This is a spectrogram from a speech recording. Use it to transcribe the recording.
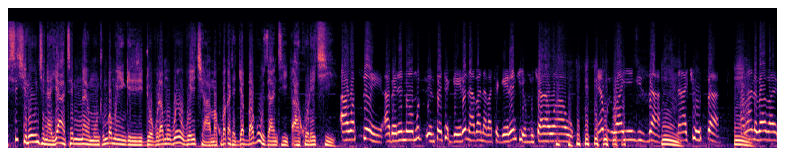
si kirungi naye ate munaye omuntu muba muyingiriridde obulamu bwe obwekyama kuba kati ajja babuuza nti akole ki? Awase abeere n'omu ensi etegeere n'abaana bategeere nti ye mukyala waawo. Naye buli wayingiza Mm. n'akyusa. Mm. abaana baba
